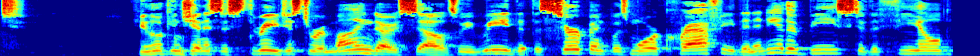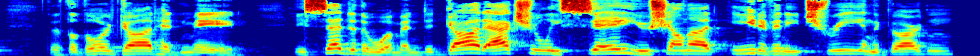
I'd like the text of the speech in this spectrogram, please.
If you look in Genesis 3, just to remind ourselves, we read that the serpent was more crafty than any other beast of the field that the Lord God had made. He said to the woman, Did God actually say, You shall not eat of any tree in the garden?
